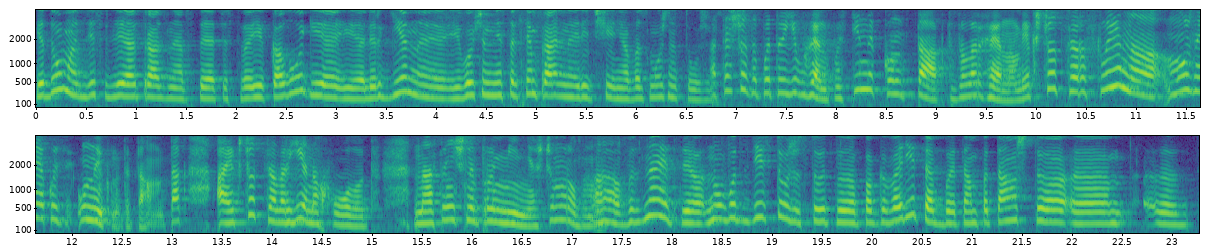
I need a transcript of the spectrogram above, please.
я думаю, здесь влияют разные обстоятельства. И экология, и аллергены, и, в общем, не совсем правильное лечение, а, возможно, тоже. А те, що запитує Євген, постійний контакт з алергеном. Якщо це рослина, можна якось уникнути там, так? А якщо це алергія на холод, на сонячне проміння, що ми робимо? А, Вы знаете, ну вот здесь тоже стоит э, поговорить об этом, потому что э, э, по-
